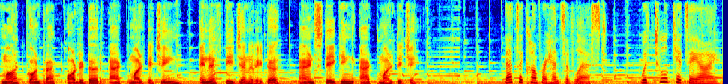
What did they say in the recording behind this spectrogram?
smart contract auditor at multichain, NFT generator, and staking at multichain. That's a comprehensive list. With Tool Kitz AI,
